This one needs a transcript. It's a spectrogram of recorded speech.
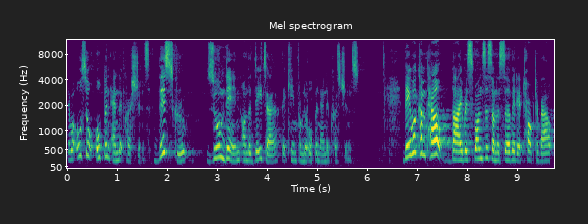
There were also open-ended questions. This group zoomed in on the data that came from the open-ended questions. They were compelled by responses on a survey that talked about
